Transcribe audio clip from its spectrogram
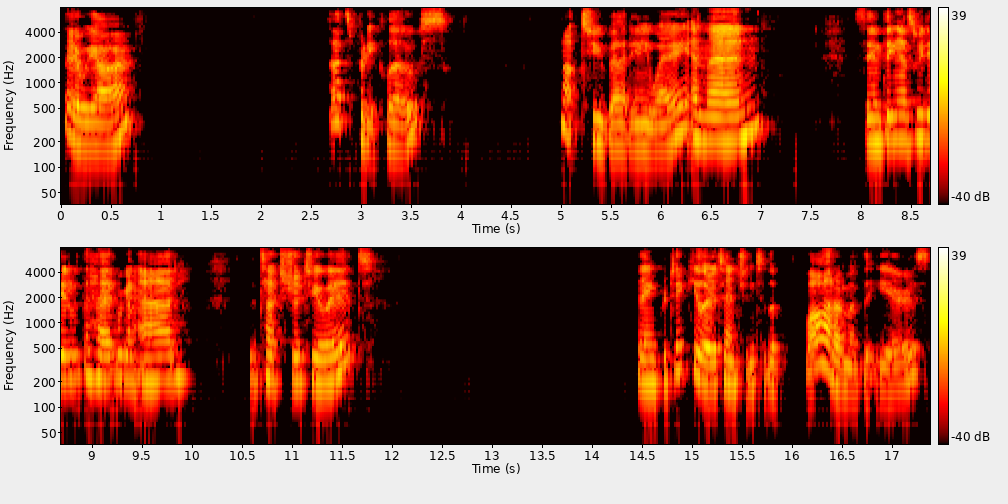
There we are. That's pretty close. Not too bad anyway. And then, same thing as we did with the head, we're going to add the texture to it. Paying particular attention to the bottom of the ears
